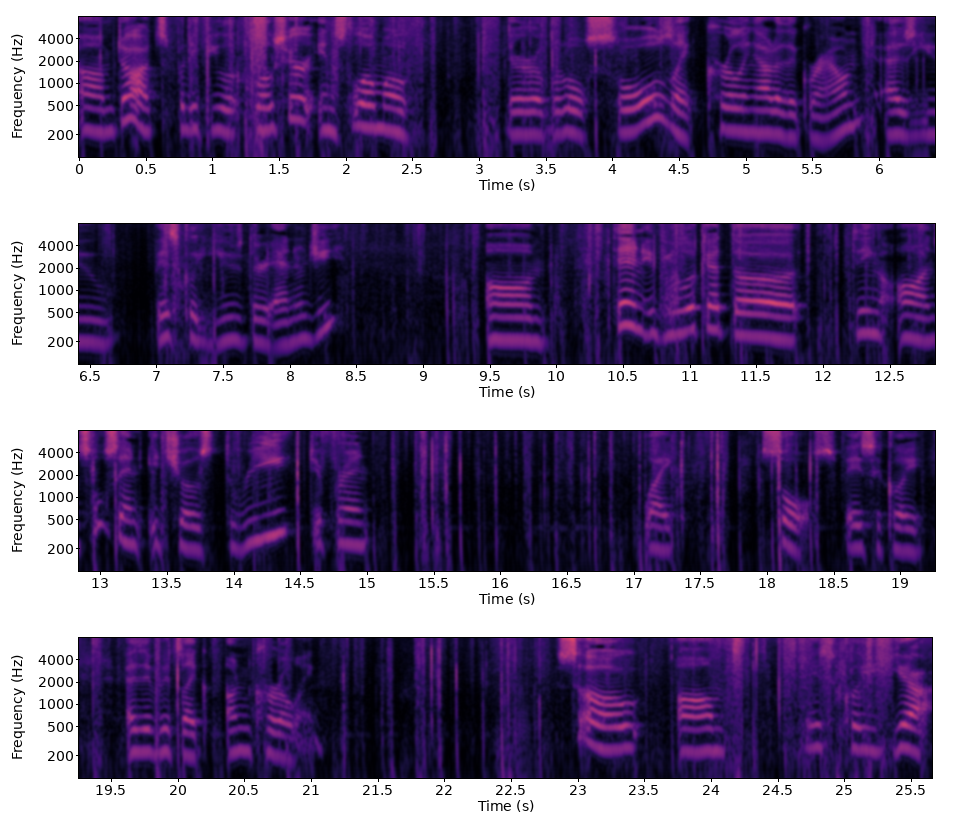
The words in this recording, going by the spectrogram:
um, dots. But if you look closer in slow mo, there are little souls like curling out of the ground as you basically use their energy. Um, then if you look at the thing on Soul Sand, it shows three different like souls, basically, as if it's like uncurling. So, um, basically, yeah.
